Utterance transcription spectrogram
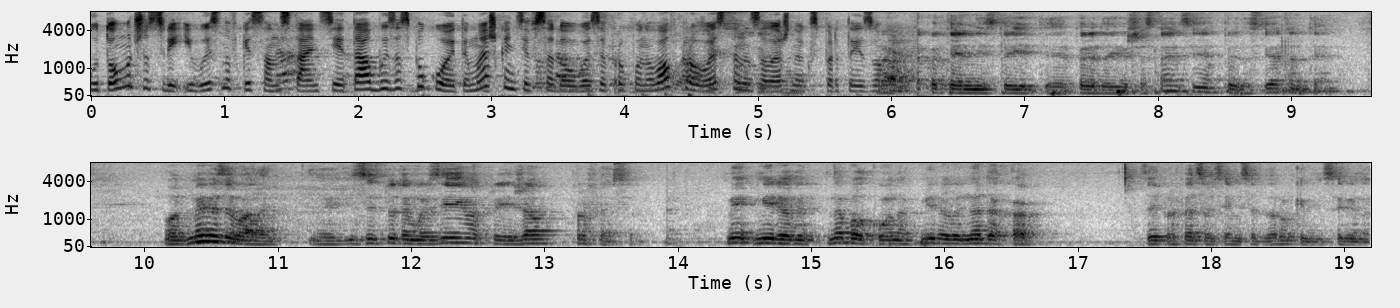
у тому числі і висновки санстанції. Та аби заспокоїти мешканців Садової, запропонував провести незалежну експертизу. Котельні стоїть е, передаюча станція, перед стоять антенни. От ми визивали е, з інституту Морзєєва, приїжджав професор. Ми міряли на балконах, міряли на дахах. Цей професор 72 роки, він все рівно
